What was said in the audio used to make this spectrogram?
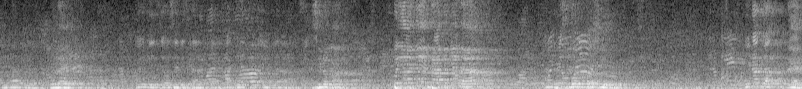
Pinari. Correct. Ano din si Jose Rizal. Kaya tayo lahat. Sino pa? Bayani. Ang dami niyan ha? Andres. Tinaga. Red.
